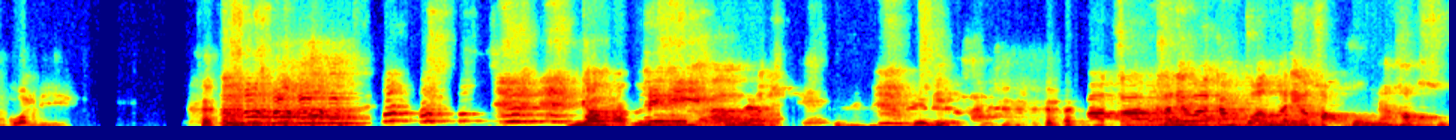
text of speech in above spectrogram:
ำกวมดีกำกวมเลยดีเออก็เขาเรียกว่ากำกวมเขาเรียกว่าครอบคลุมนะครอบคลุม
